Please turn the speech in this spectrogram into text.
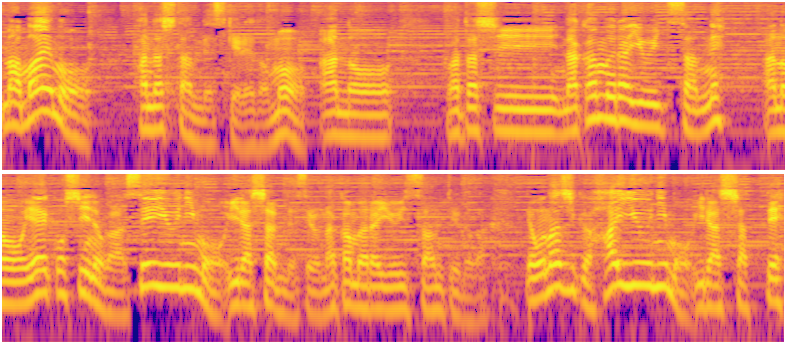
まあ前も話したんですけれども、あの、私、中村雄一さんね、あの、ややこしいのが声優にもいらっしゃるんですよ。中村雄一さんっていうのが。で、同じく俳優にもいらっしゃって、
